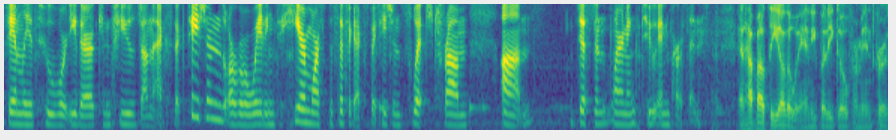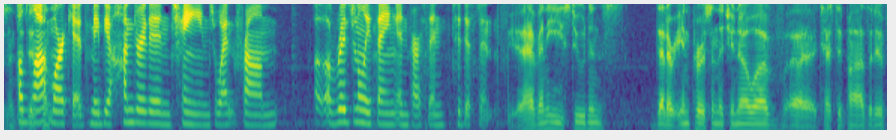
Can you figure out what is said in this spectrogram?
families who were either confused on the expectations or were waiting to hear more specific expectations switched from um, distant learning to in person and how about the other way anybody go from in person to a distance? lot more kids maybe a hundred and change went from originally saying in person to distance. Have any students that are in person that you know of uh, tested positive?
